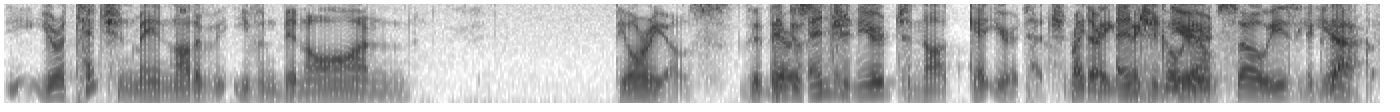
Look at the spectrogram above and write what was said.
Your attention may not have even been on the Oreos. They, just, engineered to not get your attention. right? They're They, they go down so easy. yeah. Exactly.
